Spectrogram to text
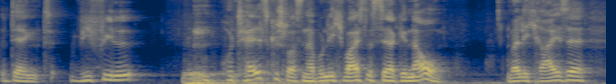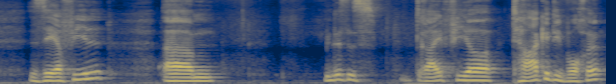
denkt, wie viel Hotels geschlossen habe. Und ich weiß es sehr genau, weil ich reise sehr viel, ähm, mindestens drei, vier Tage die Woche.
